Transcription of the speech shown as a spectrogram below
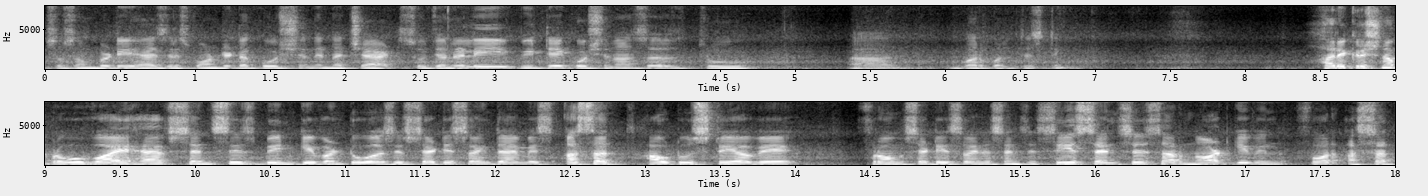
So somebody has responded a question in the chat. So generally we take question answers through uh, verbal this thing. Hare Krishna Prabhu, why have senses been given to us if satisfying them is asat? How to stay away from satisfying the senses? See, senses are not given for asat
